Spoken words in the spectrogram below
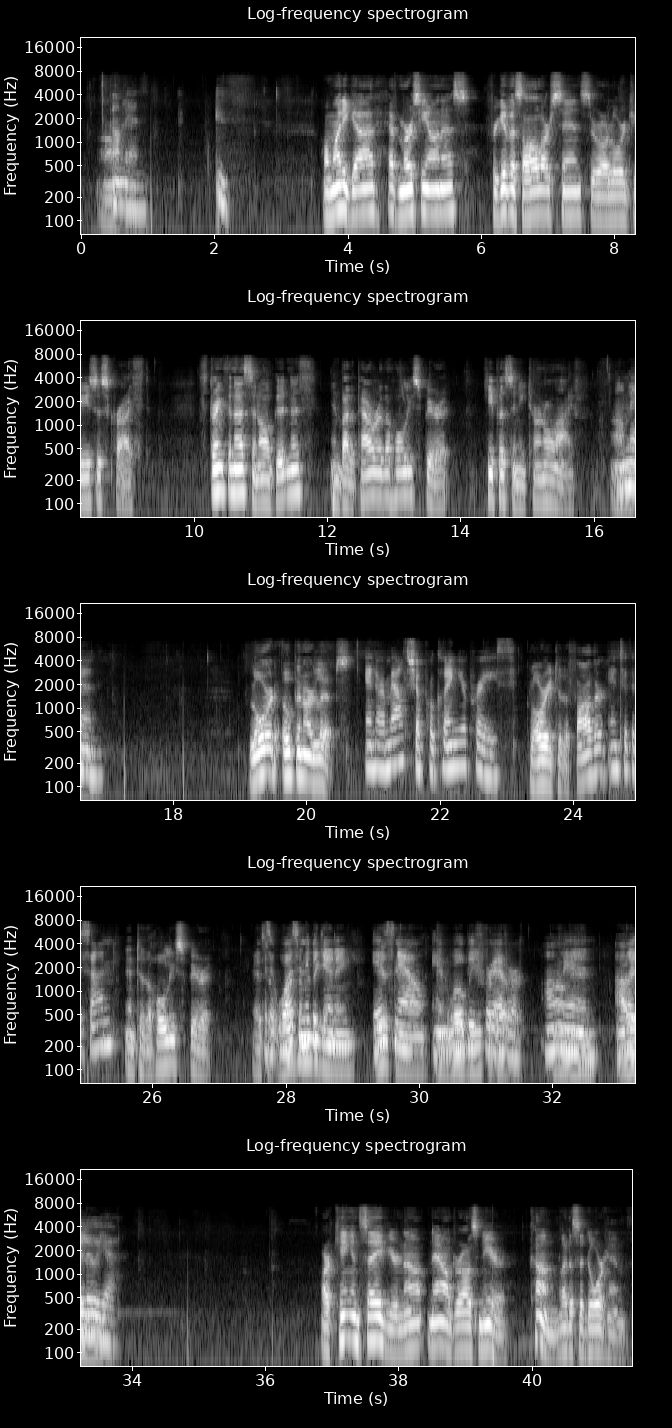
Amen. Almighty God, have mercy on us. Forgive us all our sins through our Lord Jesus Christ. Strengthen us in all goodness, and by the power of the Holy Spirit, keep us in eternal life. Amen. Amen. Lord, open our lips, and our mouth shall proclaim your praise. Glory to the Father, and to the Son, and to the Holy Spirit, as, as it was in the beginning, is now, and will be forever. Amen. Alleluia. Our King and Savior now, now draws near. Come, let us adore him.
